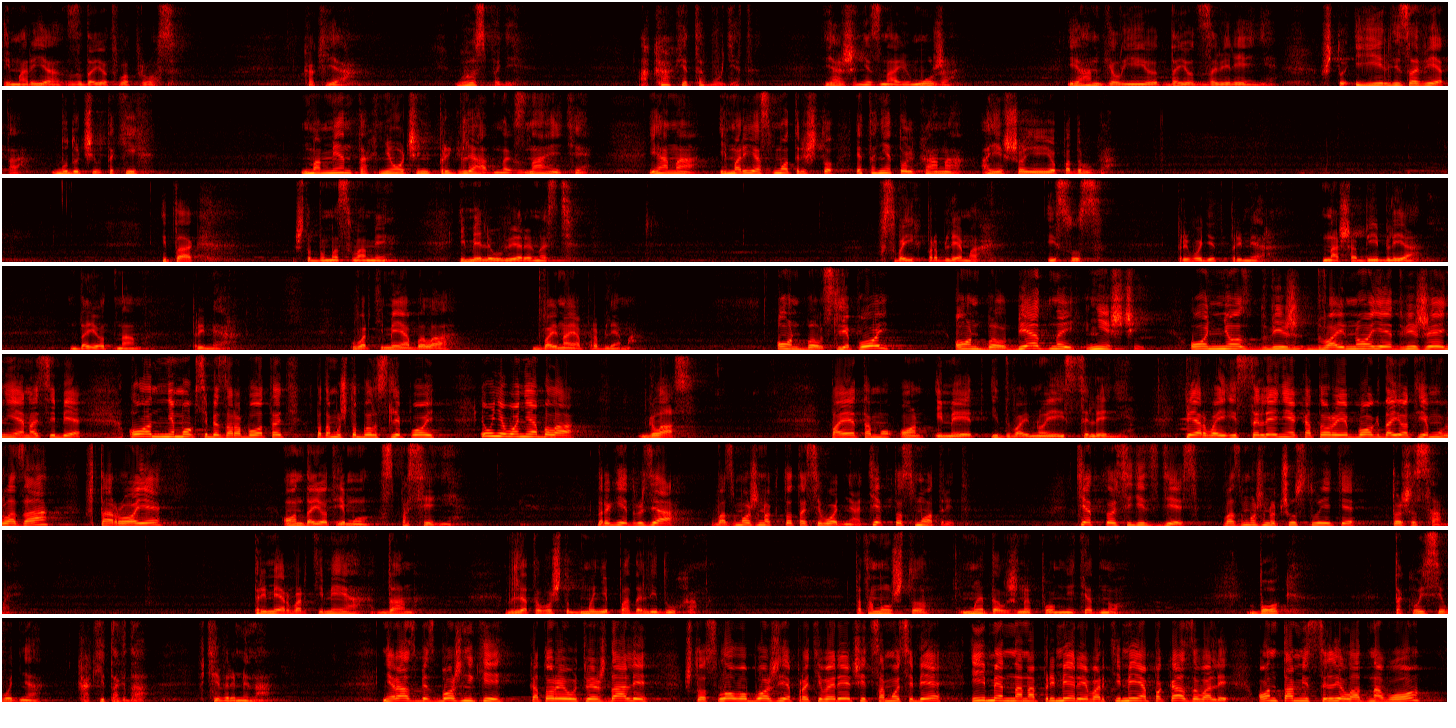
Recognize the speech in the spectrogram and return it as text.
И Мария задает вопрос, как я, Господи, а как это будет? Я же не знаю мужа. И ангел ее дает заверение, что и Елизавета, будучи в таких моментах не очень приглядных, знаете, и она, и Мария смотрит, что это не только она, а еще и ее подруга – Итак, чтобы мы с вами имели уверенность в своих проблемах, Иисус приводит пример. Наша Библия дает нам пример. У Артемия была двойная проблема. Он был слепой, он был бедный, нищий. Он нес движ... двойное движение на себе. Он не мог себе заработать, потому что был слепой, и у него не было глаз. Поэтому он имеет и двойное исцеление. Первое исцеление, которое Бог дает ему глаза. Второе, он дает ему спасение. Дорогие друзья, возможно, кто-то сегодня, те, кто смотрит, те, кто сидит здесь, возможно, чувствуете то же самое. Пример Вартимея дан для того, чтобы мы не падали духом. Потому что мы должны помнить одно. Бог такой сегодня, как и тогда, в те времена. Не раз безбожники, которые утверждали, что Слово Божье противоречит само себе. Именно на примере Вартимея показывали, он там исцелил одного,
